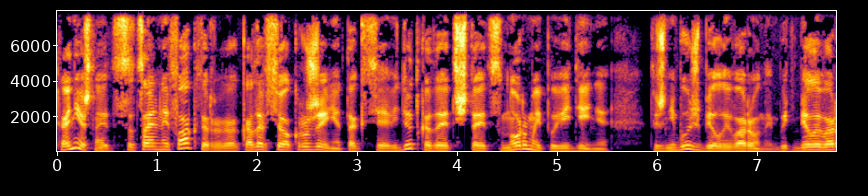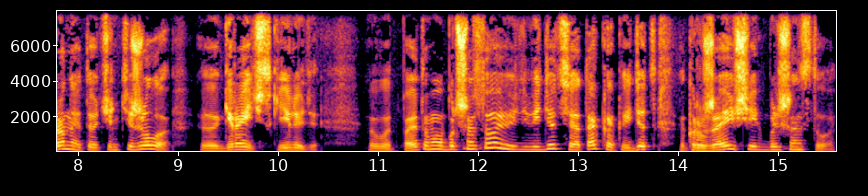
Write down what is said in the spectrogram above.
Конечно, это социальный фактор, когда все окружение так себя ведет, когда это считается нормой поведения, ты же не будешь белой вороной. Быть белой вороной это очень тяжело, э, героические люди. Вот, поэтому большинство ведет себя так, как ведет окружающее их большинство.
